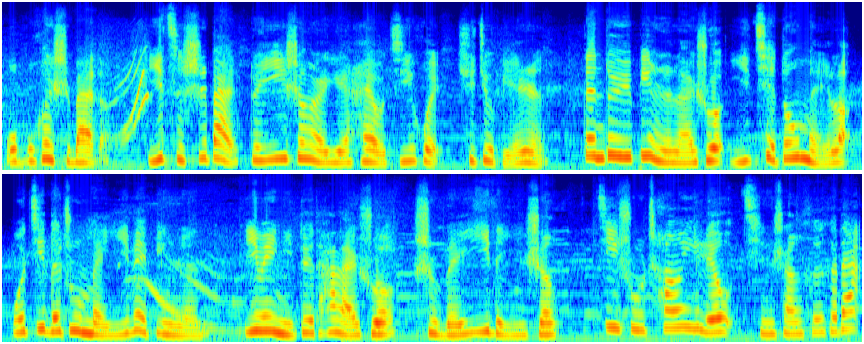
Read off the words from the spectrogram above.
我不会失败的。一次失败对医生而言还有机会去救别人，但对于病人来说一切都没了。我记得住每一位病人，因为你对他来说是唯一的医生。技术超一流，情商呵呵哒，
